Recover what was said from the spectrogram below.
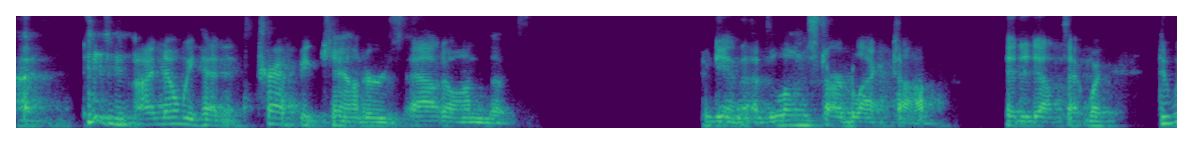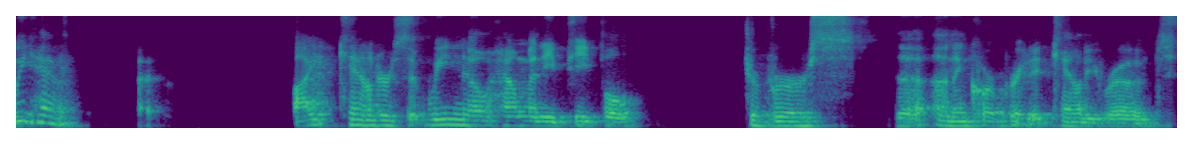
I know we had traffic counters out on the, again, the Lone Star Blacktop headed out that way. Do we have uh, bike counters that we know how many people traverse the unincorporated county roads?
